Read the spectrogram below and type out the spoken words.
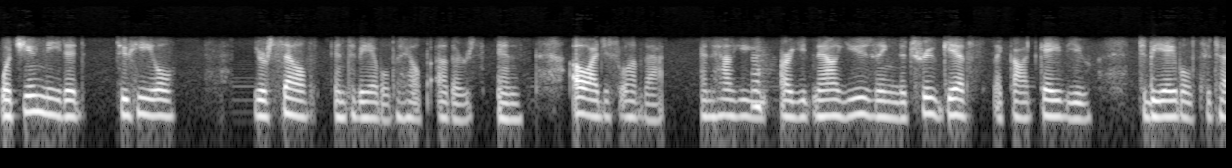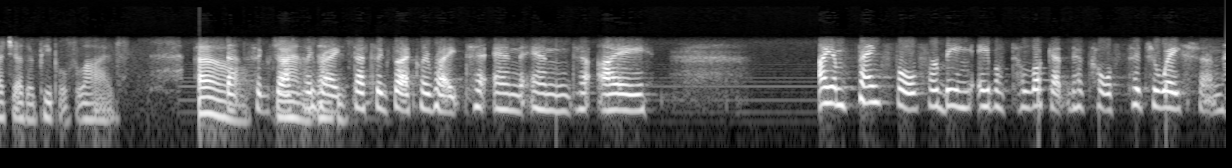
what you needed to heal yourself and to be able to help others. And oh, I just love that and how you mm. are you now using the true gifts that God gave you to be able to touch other people's lives. Oh, that's exactly Diana, right. That is... That's exactly right. And and I I am thankful for being able to look at this whole situation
